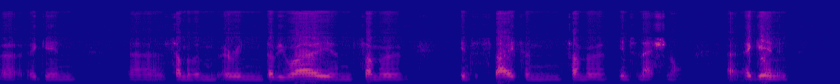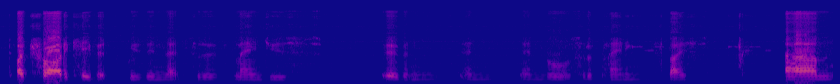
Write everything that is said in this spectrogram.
Uh, again, uh, some of them are in WA and some are interstate and some are international. Uh, again, I try to keep it within that sort of land use, urban and, and rural sort of planning space. Um,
